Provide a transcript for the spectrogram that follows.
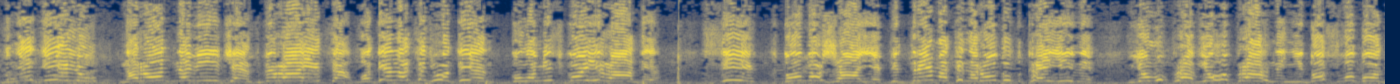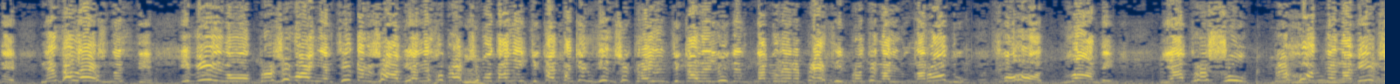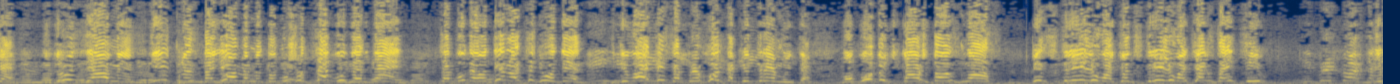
в неділю народне віче збирається в 11 годин коло міської ради. Всі, хто бажає підтримати народ України йому його прагненні до свободи, незалежності і вільного проживання в цій державі, а не собрати чемодани і тікати, так як з інших країн тікали люди, де були репресії проти народу свого влади. Я прошу, приходьте на віче з друзями, з дітьми, знайомими, тому що це буде день, це буде 11 годин. Вдівайтеся, приходьте, підтримуйте, бо будуть кожного з нас підстрілювати, відстрілювати, як зайців. І приходьте, і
